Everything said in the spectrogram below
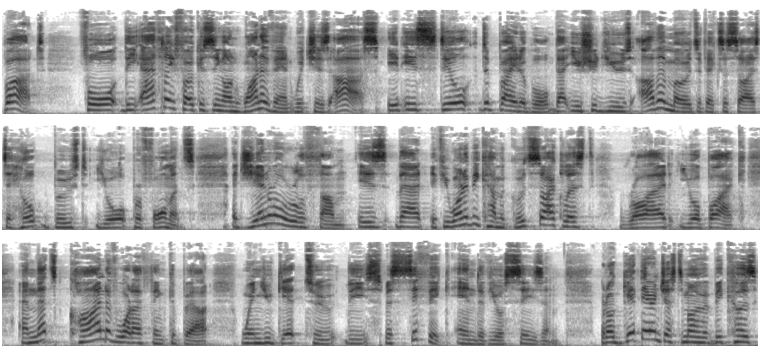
But for the athlete focusing on one event, which is us, it is still debatable that you should use other modes of exercise to help boost your performance. A general rule of thumb is that if you want to become a good cyclist, ride your bike. And that's kind of what I think about when you get to the specific end of your season. But I'll get there in just a moment because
